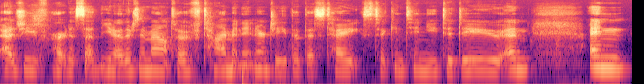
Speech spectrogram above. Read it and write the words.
as you've heard it said, you know, there's an amount of time and energy that this takes to continue to do, and and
